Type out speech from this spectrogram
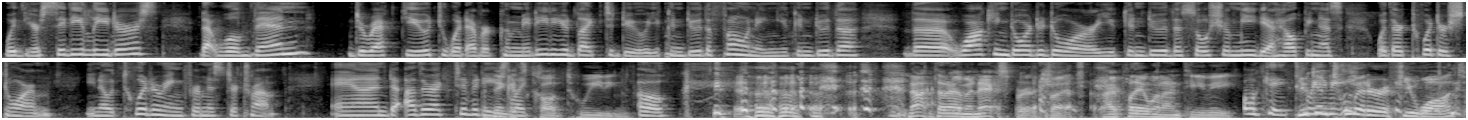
with your city leaders that will then direct you to whatever committee you'd like to do. You can do the phoning, you can do the the walking door to door, you can do the social media, helping us with our Twitter storm, you know, twittering for Mr. Trump and other activities. I think like it's called tweeting. Oh, Not that I'm an expert, but I play one on TV. okay. You can Twitter if you want.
